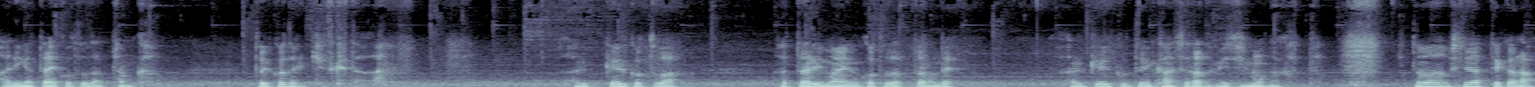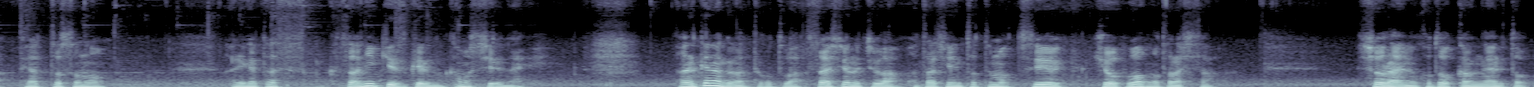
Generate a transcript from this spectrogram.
ありがたいことだったのか。ということで気づけた。歩けることは当たり前のことだったので、歩けることに感謝などみじんもなかった。人は失ってからやっとそのありがたさに気づけるのかもしれない。歩けなくなったことは最初のうちは私にとても強い恐怖をもたらした。将来のことを考えると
